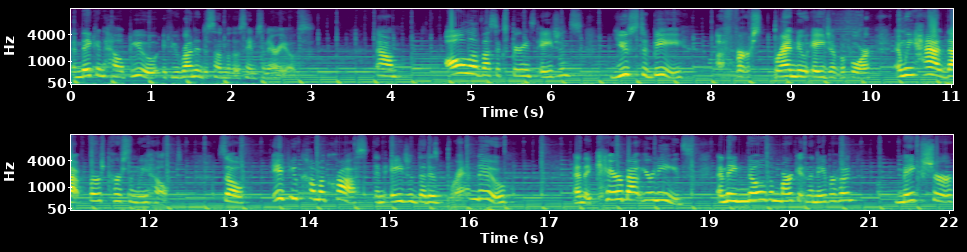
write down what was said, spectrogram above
and they can help you if you run into some of those same scenarios. Now, all of us experienced agents used to be a first brand new agent before and we had that first person we helped. So if you come across an agent that is brand new and they care about your needs and they know the market in the neighborhood, make sure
